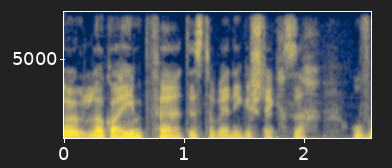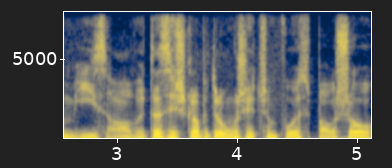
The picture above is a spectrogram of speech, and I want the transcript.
impfen desto weniger stecke ich sich auf dem Eis an. Weil das ist, glaube ich, der Unterschied zum Fußball schon.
